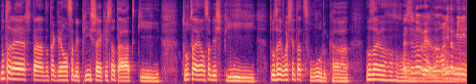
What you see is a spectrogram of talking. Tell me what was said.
no to reszta, to tak on sobie pisze jakieś notatki, tutaj on sobie śpi, tutaj właśnie ta córka, no tak... Znaczy, no wiesz, no, oni tam mieli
